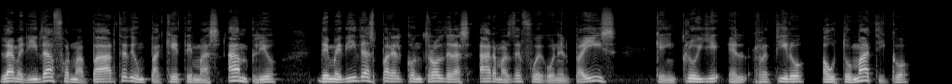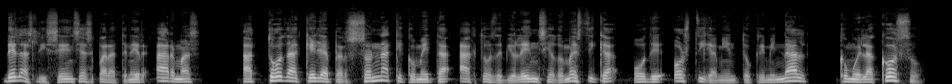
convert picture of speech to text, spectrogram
La medida forma parte de un paquete más amplio de medidas para el control de las armas de fuego en el país, que incluye el retiro automático de las licencias para tener armas a toda aquella persona que cometa actos de violencia doméstica o de hostigamiento criminal, como el acoso.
